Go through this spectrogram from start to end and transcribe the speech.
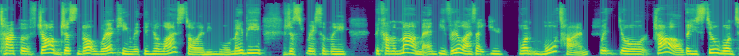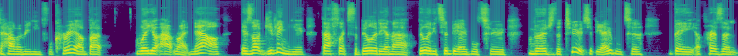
type of job just not working within your lifestyle anymore. Maybe you've just recently become a mum and you've realized that you want more time with your child, but you still want to have a meaningful career. But where you're at right now is not giving you that flexibility and that ability to be able to merge the two, to be able to be a present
